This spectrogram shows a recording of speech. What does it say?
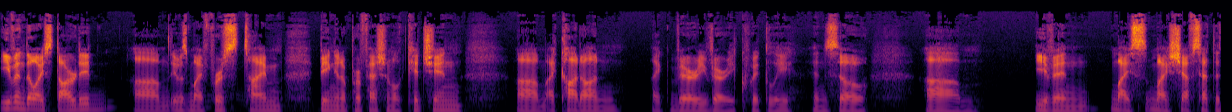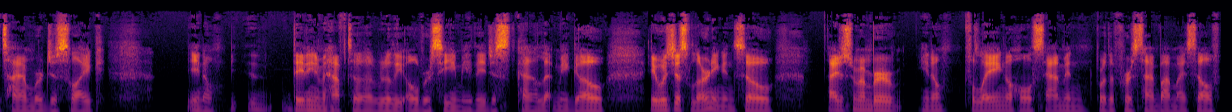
even though I started, um, it was my first time being in a professional kitchen. Um, I caught on like very very quickly, and so um, even my my chefs at the time were just like, you know, they didn't even have to really oversee me. They just kind of let me go. It was just learning, and so I just remember, you know, filleting a whole salmon for the first time by myself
